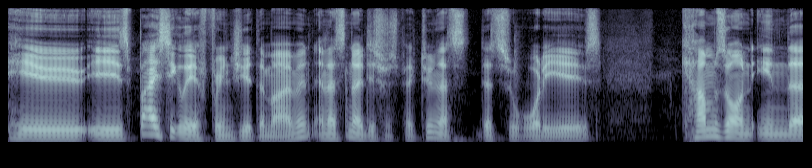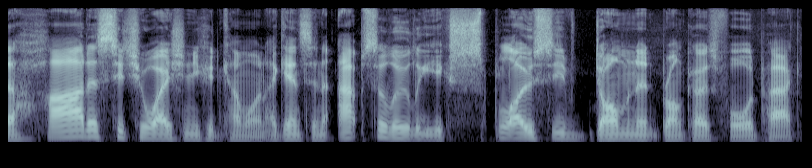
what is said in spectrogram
who is basically a fringy at the moment, and that's no disrespect to him. That's that's what he is. Comes on in the hardest situation you could come on against an absolutely explosive, dominant Broncos forward pack,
